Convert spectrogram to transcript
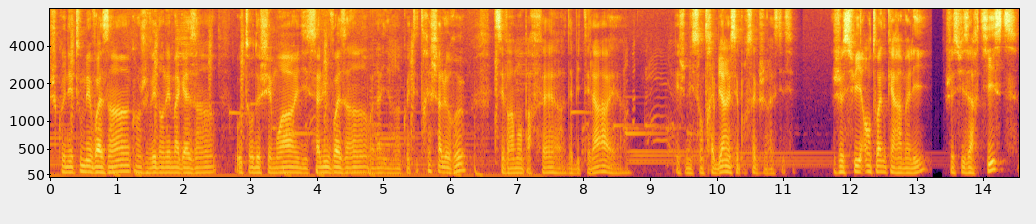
Je connais tous mes voisins, quand je vais dans les magasins autour de chez moi, ils disent salut voisin, voilà, il y a un côté très chaleureux. C'est vraiment parfait euh, d'habiter là et, et je m'y sens très bien et c'est pour ça que je reste ici. Je suis Antoine Caramali, je suis artiste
